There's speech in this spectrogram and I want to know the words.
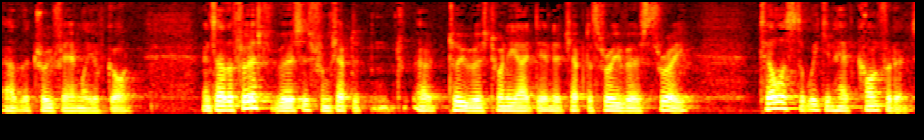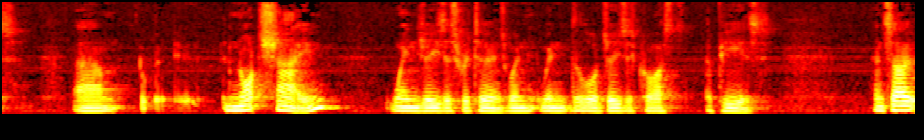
uh, the true family of God. And so the first verses from chapter uh, 2 verse 28 down to chapter 3 verse 3 tell us that we can have confidence, um, not shame, when Jesus returns, when, when the Lord Jesus Christ appears. And so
